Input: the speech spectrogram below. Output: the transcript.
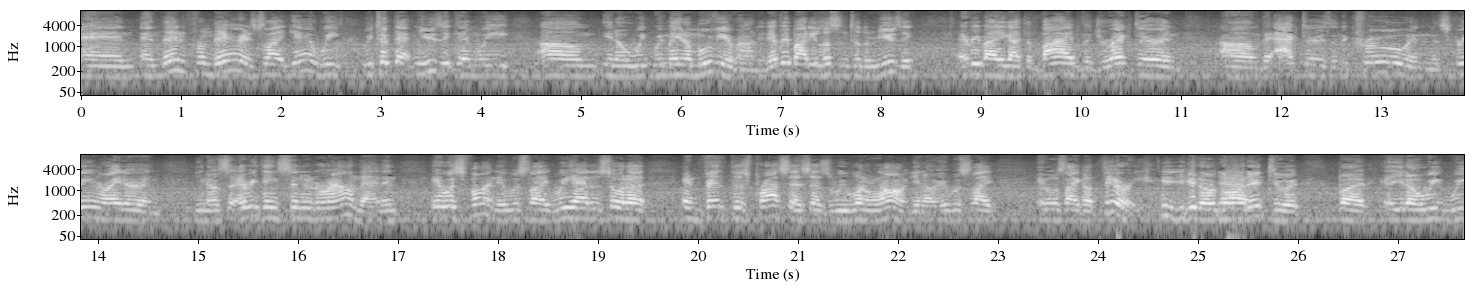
And and then from there it's like, yeah, we, we took that music and we um, you know, we, we made a movie around it. Everybody listened to the music everybody got the vibe, the director and um, the actors and the crew and the screenwriter and you know so everything centered around that and it was fun. It was like we had to sort of invent this process as we went along. You know, it was like it was like a theory, you know, Yeah. going into it. But you know, we, we,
